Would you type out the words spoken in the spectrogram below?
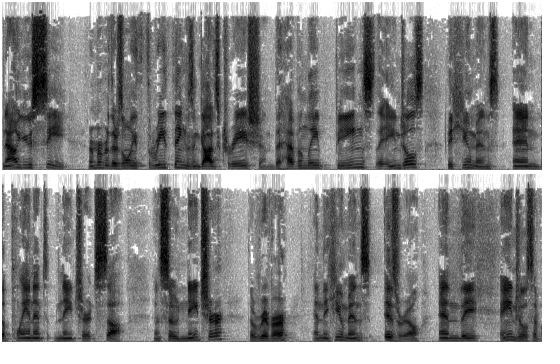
Now you see, remember, there's only three things in God's creation the heavenly beings, the angels, the humans, and the planet, nature itself. And so, nature, the river, and the humans, Israel, and the angels have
